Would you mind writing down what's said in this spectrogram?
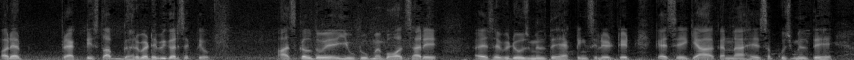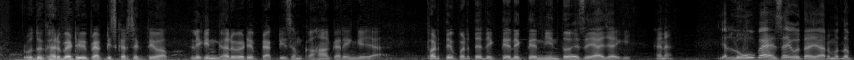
और यार प्रैक्टिस तो आप घर बैठे भी कर सकते हो। आजकल तो ये यूट्यूब में बहुत सारे ऐसे वीडियोस मिलते हैं एक्टिंग से रिलेटेड कैसे, क्या करना है, सब कुछ मिलते हैं। वो तो घर बैठे भी प्रैक्टिस कर सकते हो आप, लेकिन घर बैठे प्रैक्टिस हम कहाँ करेंगे यार? पढ़ते पढ़ते, देखते देखते नींद तो ऐसे ही आ जाएगी, है ना? यार लोगों का ऐसा ही होता है यार मतलब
